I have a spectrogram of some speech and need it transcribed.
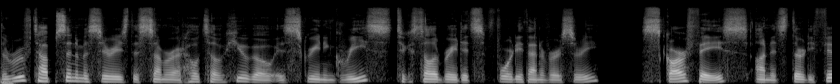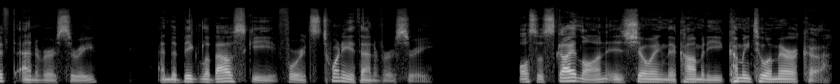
The rooftop cinema series this summer at Hotel Hugo is screening Grease to celebrate its 40th anniversary, Scarface on its 35th anniversary, and The Big Lebowski for its 20th anniversary. Also, Skylawn is showing the comedy Coming to America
